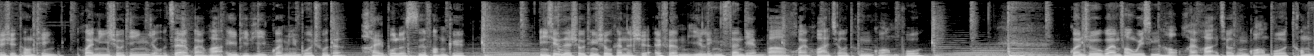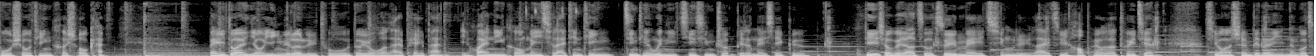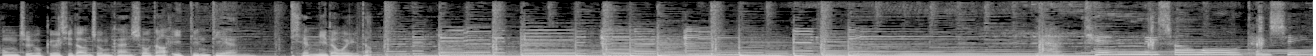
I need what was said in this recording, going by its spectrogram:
曲曲动听，欢迎您收听由在怀化 APP 冠名播出的海波勒私房歌。您现在收听收看的是 FM 一零三点八怀化交通广播。关注官方微信号“怀化交通广播”，同步收听和收看。每一段有音乐的旅途都由我来陪伴，也欢迎您和我们一起来听听今天为你精心准备的那些歌。第一首歌叫做《最美情侣》，来自于好朋友的推荐。希望身边的你能够从这首歌曲当中感受到一点点甜蜜的味道。那天你找我谈心，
